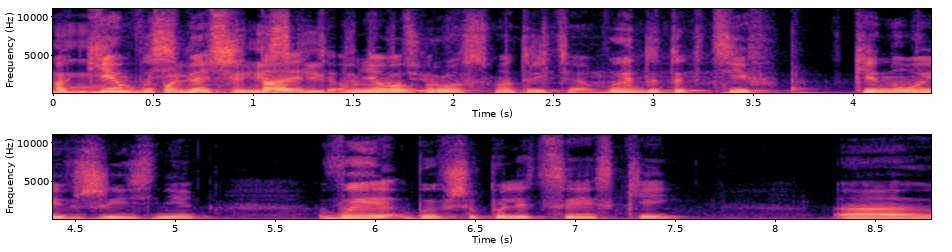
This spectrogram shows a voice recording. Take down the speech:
А кем вы себя считаете? У меня детектив. вопрос. Смотрите, вы детектив в кино и в жизни. Вы бывший полицейский. А,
